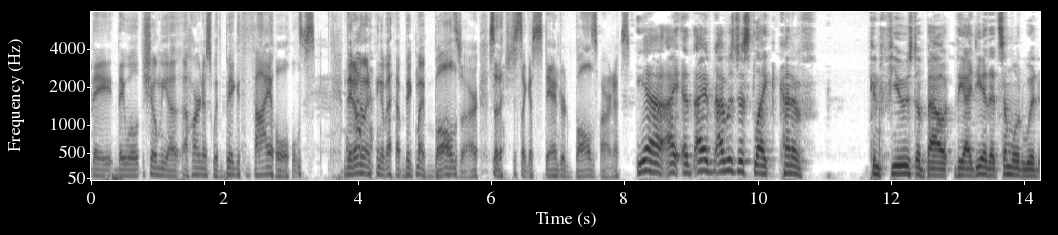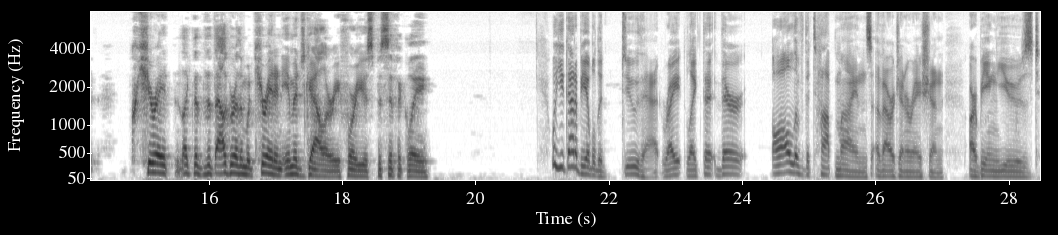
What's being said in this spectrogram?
they they will show me a, a harness with big thigh holes. They don't know anything about how big my balls are, so that's just like a standard balls harness. yeah, I I I was just like kind of confused about the idea that someone would curate like that the algorithm would curate an image gallery for you specifically. Well, you got to be able to do that, right? Like the, they're all of the top minds of our generation are being used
